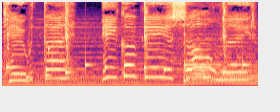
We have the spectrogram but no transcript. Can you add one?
okay with that. He could be a soulmate,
